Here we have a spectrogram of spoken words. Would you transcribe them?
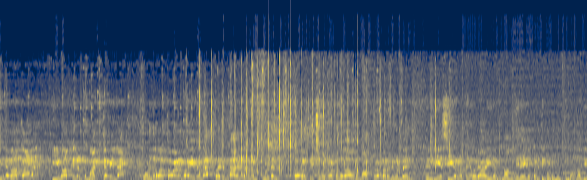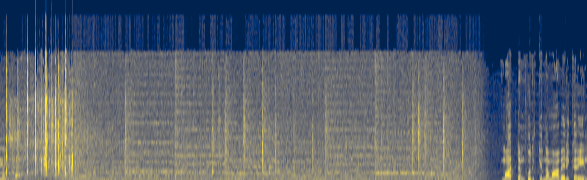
എന്റെ വാക്കാണ്. ഈ വാക്കുകൾക്ക് മാറ്റമില്ല. കൂടുതൽ വർത്തമാനം പറയുന്നില്ല. വരും നാളുകളിൽ നമ്മൾ കൂടുതൽ പ്രവർത്തിച്ചു മുന്നോട്ട് പോകാമെന്ന് മാത്രം പറഞ്ഞുകൊണ്ട് നൽകിയ സ്വീകരണത്തിന് ഒരായിരം നന്ദി രേഖപ്പെടുത്തിക്കൊണ്ട് നിൽക്കുന്നു നന്ദി നമസ്കാരം. മാറ്റം കൊതിക്കുന്ന മാവേലിക്കരയിൽ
